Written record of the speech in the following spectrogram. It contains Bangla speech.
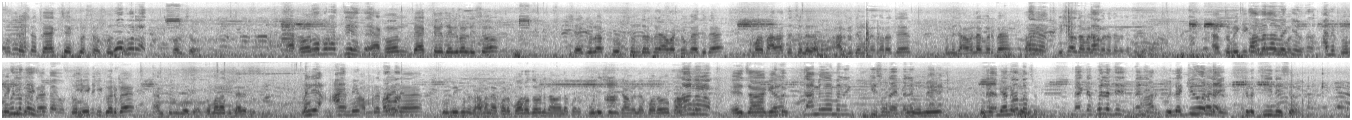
প্রত্যেকটা ব্যাগ চেক করছ খুলছো? এখন ব্যাগ থেকে যেগুলো লিছো সেগুলো খুব সুন্দর করে আবার ঢুকাই দিবে তোমার ভাড়াতে চলে যাব। আর যদি মনে করো যে তুমি ঝামেলা করবে। বিশাল ঝামেলা করে দেবে কিন্তু আর তুমি কি করবে তুমি কি করবে তুমি কি করবে আমি তুমি তোমার হাতে ছেড়ে দিচ্ছি মানে আমরা চাই না তুমি কোনো ঝামেলা পড়ো বড় ধরনের ঝামেলা পড়ো পুলিশিং ঝামেলা পড়ো বা। এই জায়গা কিন্তু ঝামেলা মানে কিছু নাই মানে তুমি তুমি আমি কেন বলছো? ব্যাগটা খুলে দি মানে আর খুলে কি কি দিছো?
